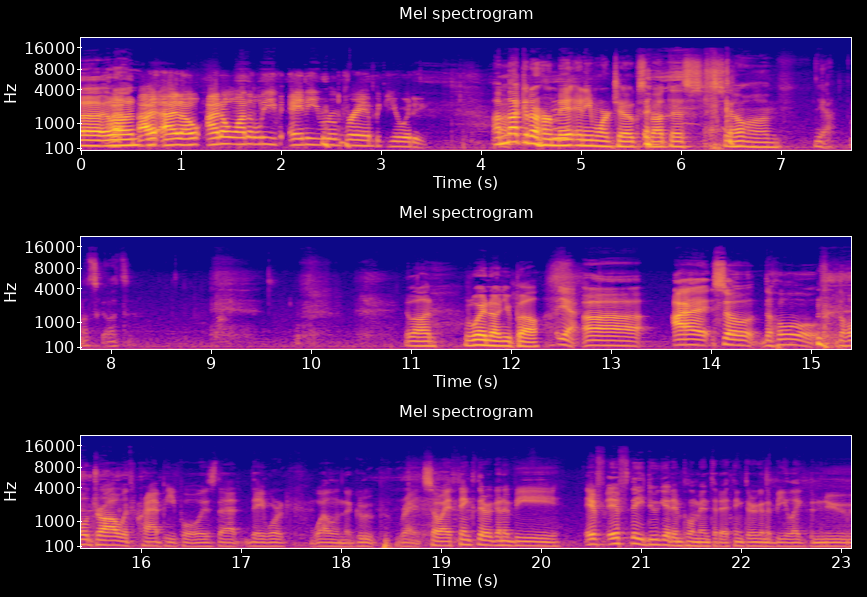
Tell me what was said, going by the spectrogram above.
Uh, Elon? I, I don't I don't want to leave any room for ambiguity. I'm not gonna hermit any more jokes about this. So um, yeah, let's go. Let's, Elon, we're waiting on you, pal. Yeah. Uh, I so the whole the whole draw with crab people is that they work well in the group, right? So I think they're gonna be if if they do get implemented, I think they're gonna be like the new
